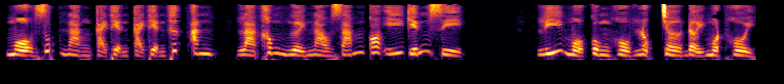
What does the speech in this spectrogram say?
Mộ giúp nàng cải thiện cải thiện thức ăn, là không người nào dám có ý kiến gì. Lý mộ cùng hồ lục chờ đợi một hồi.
